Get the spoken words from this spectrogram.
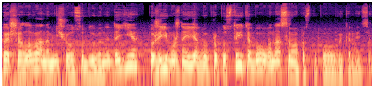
Перша глава нам нічого особливо не дає, тож її можна якби пропустити, або вона сама поступово виконається.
